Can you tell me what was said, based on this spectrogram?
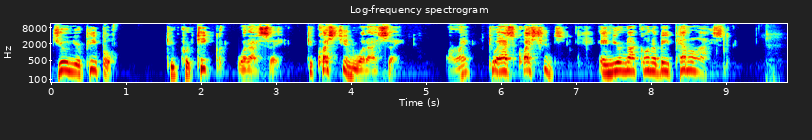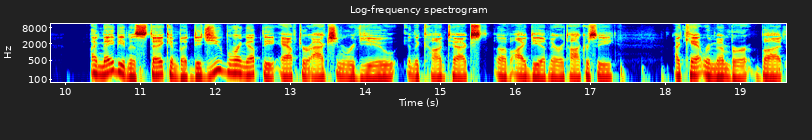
junior people, to critique what I say, to question what I say. All right? To ask questions. And you're not going to be penalized. I may be mistaken, but did you bring up the after action review in the context of idea meritocracy? I can't remember, but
